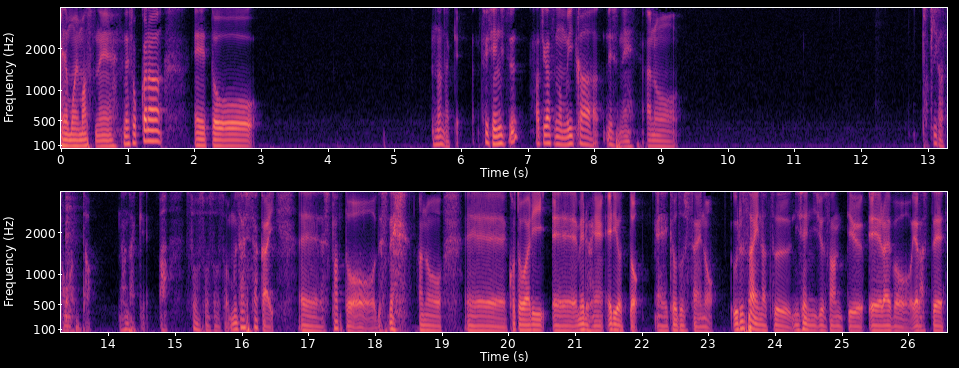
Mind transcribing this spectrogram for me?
思いますね。で、そっから、えっ、ー、と、なんだっけ、つい先日8月の6日ですね。あの、時が止まった。なんだっけ？あ、そうそうそうそう、武蔵境、えー、スタッドですね。あの、えー、断り、えー、メルヘン、エリオット、えー、共同主催のうるさい夏2023っていう、えー、ライブをやらせて、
